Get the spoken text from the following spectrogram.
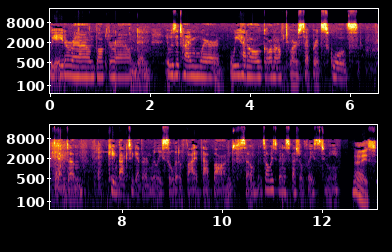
we ate around, walked around, and it was a time where we had all gone off to our separate schools, and um, came back together and really solidified that bond. So it's always been a special place to me. Nice.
